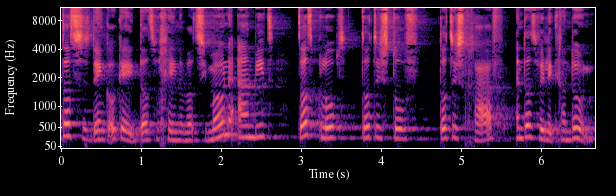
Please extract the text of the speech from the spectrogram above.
dat ze denken, oké, okay, datgene wat Simone aanbiedt, dat klopt, dat is tof, dat is gaaf en dat wil ik gaan doen.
